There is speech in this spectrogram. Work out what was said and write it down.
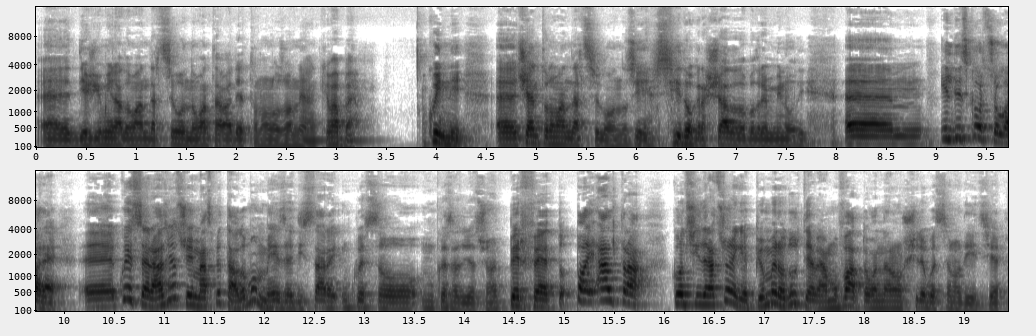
eh, 10.000 domande al secondo, quanto aveva detto non lo so neanche, vabbè. Quindi eh, 190 al secondo, sì, sito crashato dopo 3 minuti. Ehm, il discorso qual è? Eh, questa era la situazione, mi ha aspettato un mese di stare in, questo, in questa situazione. Perfetto. Poi, altra considerazione che più o meno tutti avevamo fatto quando erano uscite queste notizie.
